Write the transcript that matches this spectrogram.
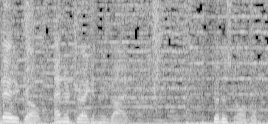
There you go, Ender Dragon revived. Good as normal.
